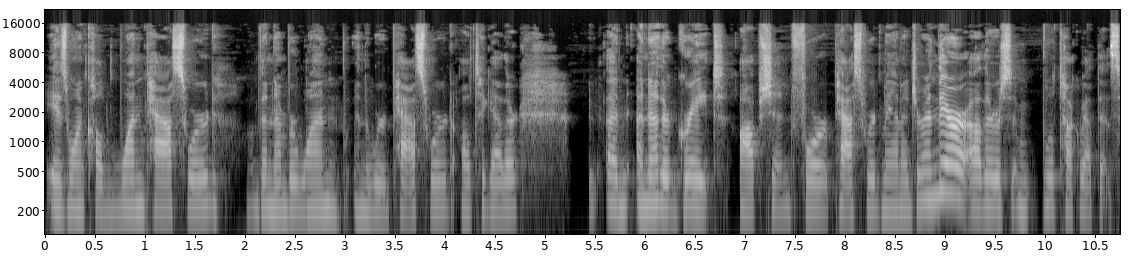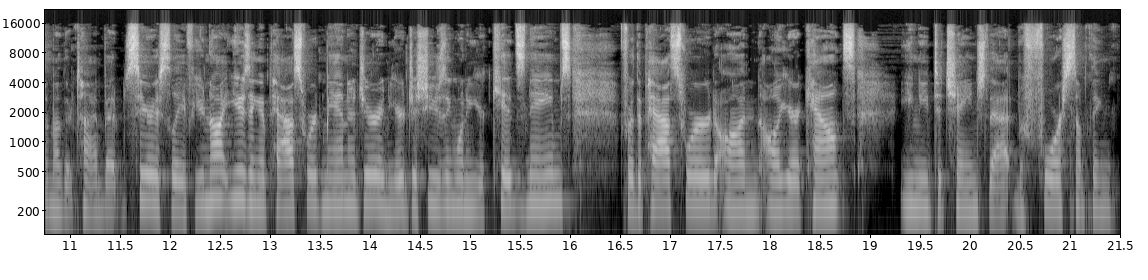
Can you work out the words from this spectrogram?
is one called 1Password, the number one and the word password altogether. An, another great option for password manager and there are others and we'll talk about that some other time but seriously if you're not using a password manager and you're just using one of your kids names for the password on all your accounts you need to change that before something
